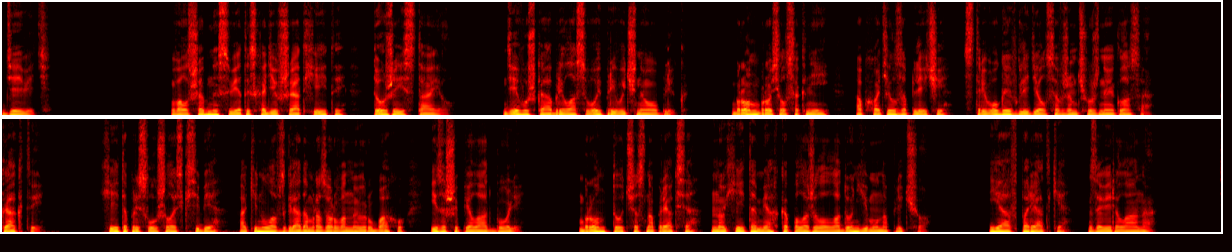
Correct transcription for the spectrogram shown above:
9. Волшебный свет, исходивший от Хейты, тоже истаял. Девушка обрела свой привычный облик. Брон бросился к ней, обхватил за плечи, с тревогой вгляделся в жемчужные глаза. «Как ты?» Хейта прислушалась к себе, окинула взглядом разорванную рубаху и зашипела от боли. Брон тотчас напрягся, но Хейта мягко положила ладонь ему на плечо. «Я в порядке», — заверила она.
